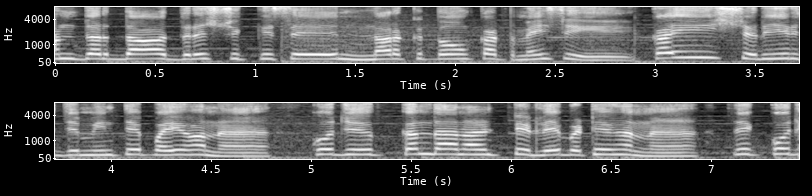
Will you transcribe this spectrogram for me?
ਅੰਦਰ ਦਾ ਦ੍ਰਿਸ਼ ਕਿਸੇ ਨਰਕ ਤੋਂ ਘੱਟ ਨਹੀਂ ਸੀ। ਕਈ ਸਰੀਰ ਜ਼ਮੀਨ ਤੇ ਪਏ ਹਨ, ਕੁਝ ਕੰਧਾਂ ਨਾਲ ਢਿੱਲੇ ਬੈਠੇ ਹਨ ਤੇ ਕੁਝ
